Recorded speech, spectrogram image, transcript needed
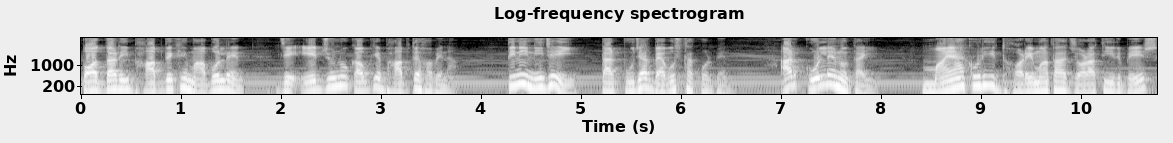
পদ্মার এই ভাব দেখে মা বললেন যে এর জন্য কাউকে ভাবতে হবে না। তিনি নিজেই তার পূজার ব্যবস্থা করবেন। আর করলেনও তাই। মায়া করি ধরে মাতা জড়াতির বেশ,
